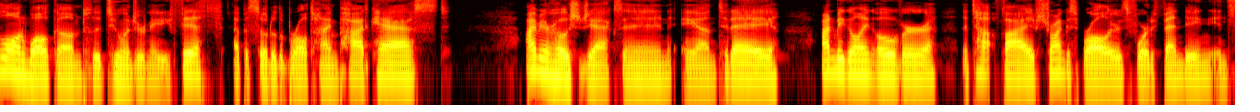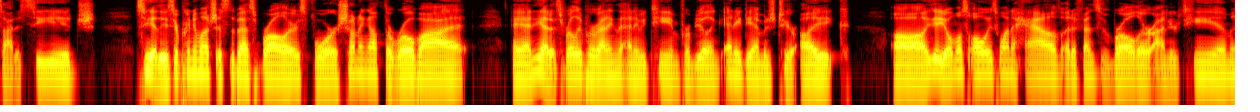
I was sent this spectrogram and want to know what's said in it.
Hello and welcome to the 285th episode of the Brawl Time Podcast. I'm your host, Jackson, and today I'm going to be going over the top five strongest brawlers for defending inside a siege. So, yeah, these are pretty much just the best brawlers for shutting out the robot, and yeah, it's really preventing the enemy team from dealing any damage to your Ike. Uh, yeah, you almost always want to have a defensive brawler on your team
